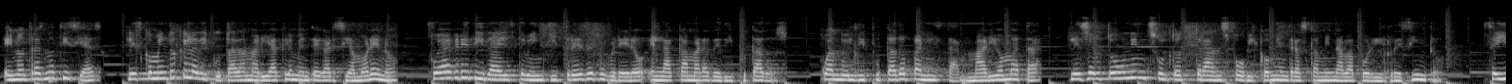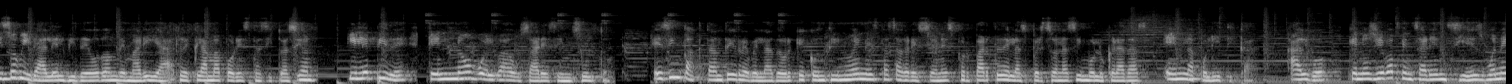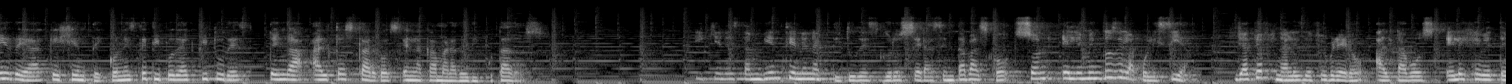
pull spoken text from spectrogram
En otras noticias, les comento que la diputada María Clemente García Moreno fue agredida este 23 de febrero en la Cámara de Diputados, cuando el diputado panista Mario Mata le soltó un insulto transfóbico mientras caminaba por el recinto. Se hizo viral el video donde María reclama por esta situación y le pide que no vuelva a usar ese insulto, es impactante y revelador que continúen estas agresiones por parte de las personas involucradas en la política, algo que nos lleva a pensar en si es buena idea que gente con este tipo de actitudes tenga altos cargos en la Cámara de Diputados. Y quienes también tienen actitudes groseras en Tabasco son elementos de la policía, ya que a finales de febrero Altavoz LGBT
